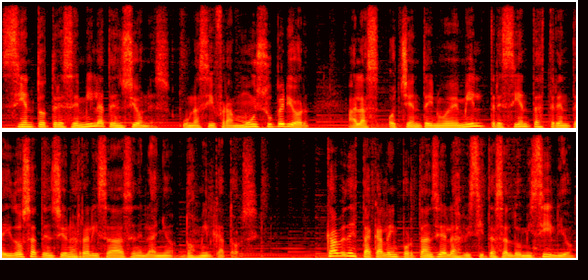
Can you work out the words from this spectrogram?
113.000 atenciones, una cifra muy superior a las 89.332 atenciones realizadas en el año 2014. Cabe destacar la importancia de las visitas al domicilio,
